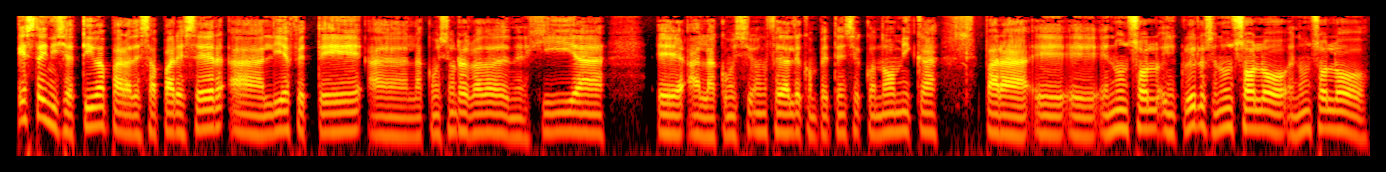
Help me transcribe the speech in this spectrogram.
esta iniciativa para desaparecer al IFT, a la Comisión Reguladora de Energía, eh, a la Comisión Federal de Competencia Económica, para eh, en un solo, incluirlos en un solo, en un solo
